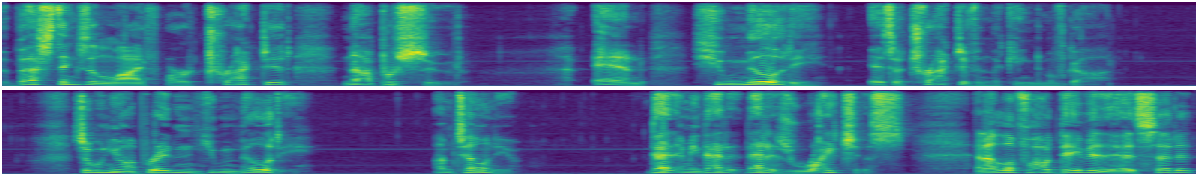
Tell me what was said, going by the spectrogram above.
The best things in life are attracted, not pursued. And humility is attractive in the kingdom of God. So when you operate in humility, I'm telling you, that I mean that that is righteous. And I love how David has said it,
